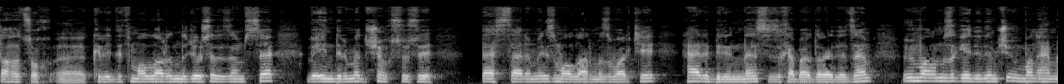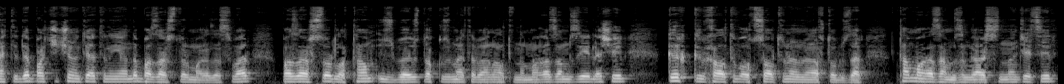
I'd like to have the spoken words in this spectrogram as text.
daha çox e, kredit mallarını da göstərəcəm sizə və endirimə düşən xüsusi dəstlərimiz, mallarımız var ki, hər birindən sizi xəbərdar edəcəm. Ünvanımızı qeyd edim ki, ünvan Əhmədlidə Bakı Kino Teatrının yanında Bazar Store mağazası var. Bazar Store-la tam üzbəüz 9 mərtəbənin altında mağazamız yerləşir. 40, 46 və 36 nömrəli avtobuslar tam mağazamızın qarşısından keçir.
